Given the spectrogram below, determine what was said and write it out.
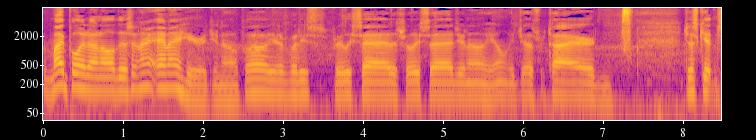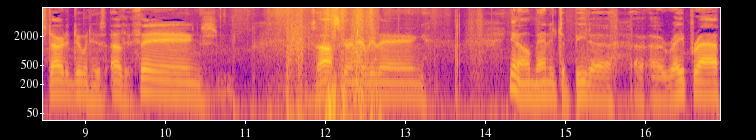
my point on all this, and I and I hear it, you know, oh, everybody's really sad. It's really sad, you know. He only just retired and just getting started doing his other things, his Oscar and everything. You know, managed to beat a, a, a rape rap.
